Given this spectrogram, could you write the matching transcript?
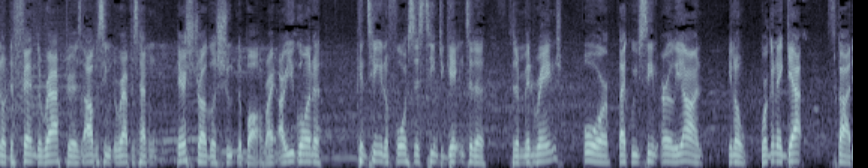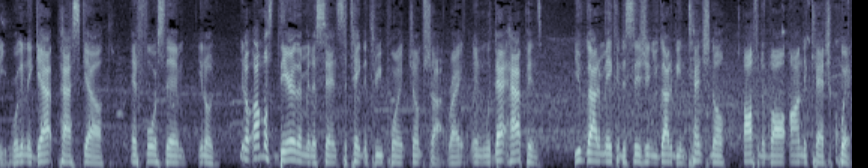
know, defend the Raptors. Obviously, with the Raptors having their struggles shooting the ball, right? Are you going to continue to force this team to get into the to the mid range, or like we've seen early on, you know, we're going to gap Scotty, we're going to gap Pascal, and force them, you know, you know, almost dare them in a sense to take the three point jump shot, right? And when that happens, you've got to make a decision. You've got to be intentional off of the ball on the catch quick.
